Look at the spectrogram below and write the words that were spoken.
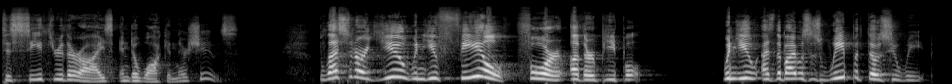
to see through their eyes, and to walk in their shoes. Blessed are you when you feel for other people. When you, as the Bible says, weep with those who weep.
